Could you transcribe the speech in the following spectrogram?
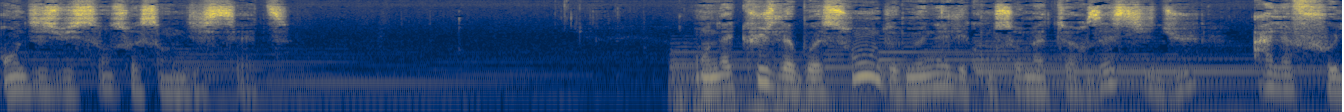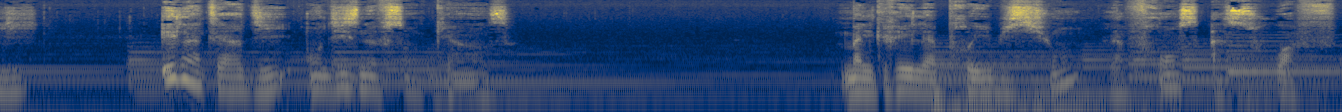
en 1877. On accuse la boisson de mener les consommateurs assidus à la folie et l'interdit en 1915. Malgré la prohibition, la France a soif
